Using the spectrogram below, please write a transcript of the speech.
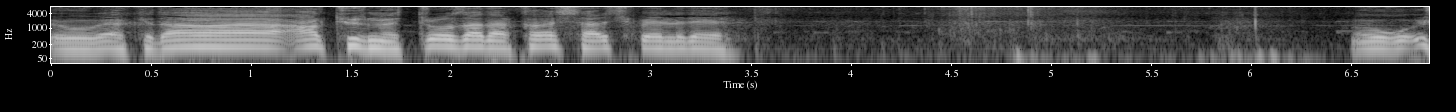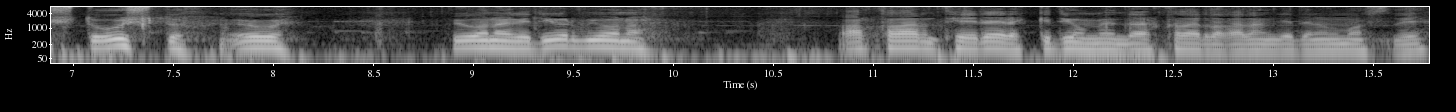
Yo, belki daha 600 metre uzadı arkadaşlar hiç belli değil. O uçtu uçtu. Yo, bir ona gidiyor bir ona. Arkalarını teyleyerek gidiyorum ben de arkalarda kalan giden olmasın diye.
